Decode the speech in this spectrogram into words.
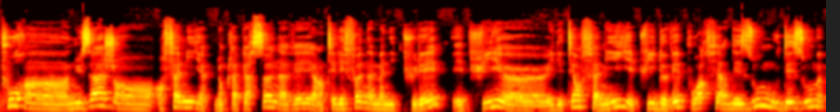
pour un usage en, famille. Donc la personne avait un téléphone à manipuler et puis euh, il était en famille et puis il devait pouvoir faire des zooms ou des zooms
